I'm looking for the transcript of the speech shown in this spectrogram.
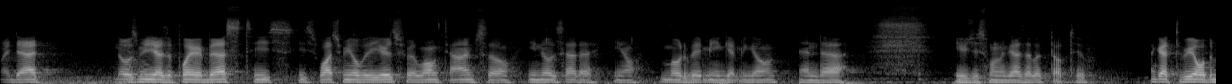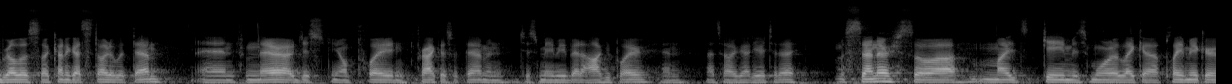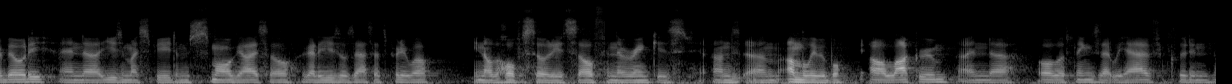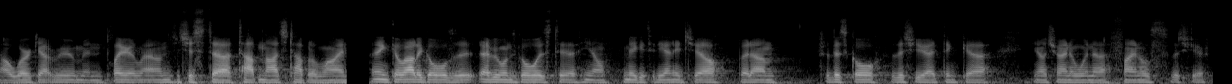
My dad knows me as a player best. He's he's watched me over the years for a long time, so he knows how to you know motivate me and get me going. And uh, he was just one of the guys I looked up to. I got three older brothers, so I kind of got started with them, and from there I just you know played and practiced with them, and just made me a better hockey player, and that's how I got here today. I'm a center, so uh, my game is more like a playmaker ability and uh, using my speed. I'm a small guy, so I got to use those assets pretty well you know, the whole facility itself and the rink is un um, unbelievable. Our locker room and uh, all the things that we have, including our workout room and player lounge, it's just uh, top notch, top of the line. I think a lot of goals, uh, everyone's goal is to, you know, make it to the NHL. But um, for this goal, this year, I think, uh, you know, trying to win a finals this year.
